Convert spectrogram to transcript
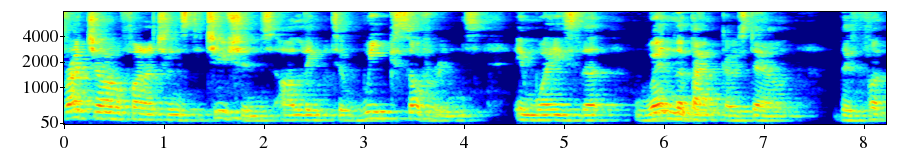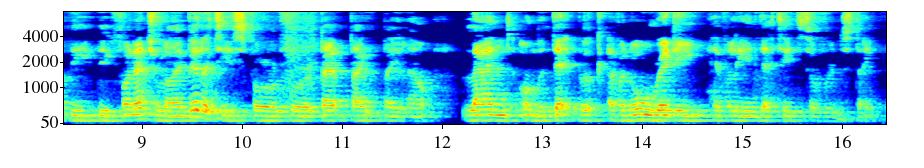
fragile financial institutions are linked to weak sovereigns in ways that when the bank goes down, the, the, the financial liabilities for, for a bank bailout land on the debt book of an already heavily indebted sovereign state.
